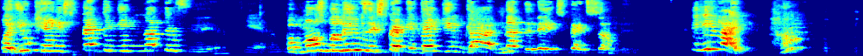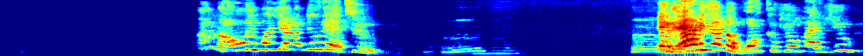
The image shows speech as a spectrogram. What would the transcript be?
but you can't expect to get nothing. Yeah. But most believers expect if they give God nothing, they expect something. And he like, huh? I'm the only one y'all do that to. Mm-hmm. In every other walk of your life, you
